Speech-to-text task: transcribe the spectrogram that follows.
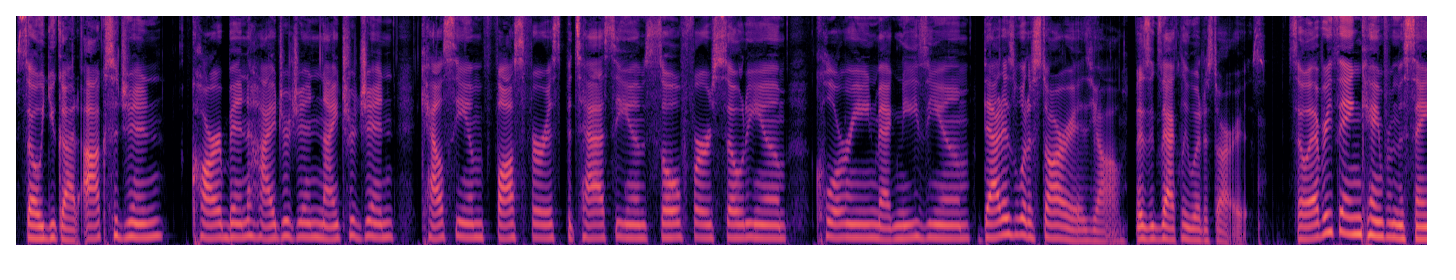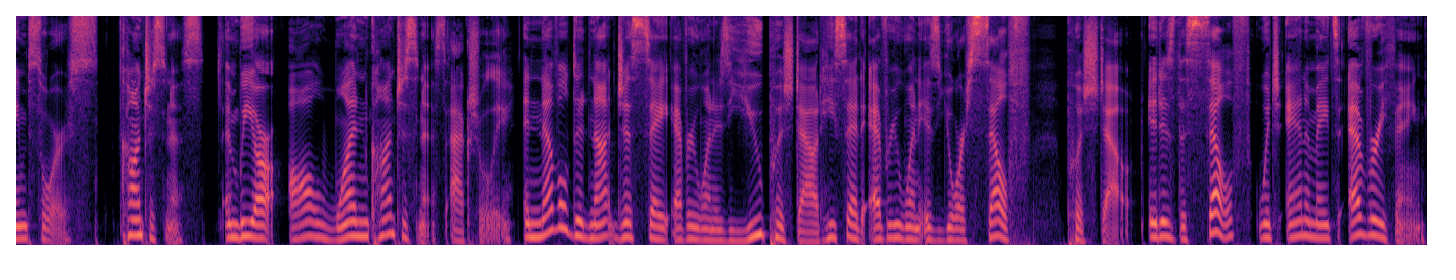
So, you got oxygen, carbon, hydrogen, nitrogen, calcium, phosphorus, potassium, sulfur, sodium, chlorine, magnesium. That is what a star is, y'all. That's exactly what a star is. So everything came from the same source consciousness. And we are all one consciousness, actually. And Neville did not just say everyone is you pushed out, he said everyone is yourself pushed out. It is the self which animates everything.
